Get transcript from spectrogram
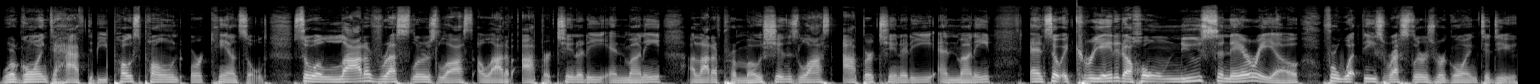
were going to have to be postponed or canceled. So a lot of wrestlers lost a lot of opportunity and money. A lot of promotions lost opportunity and money. And so it created a whole new scenario for what these wrestlers were going to do.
